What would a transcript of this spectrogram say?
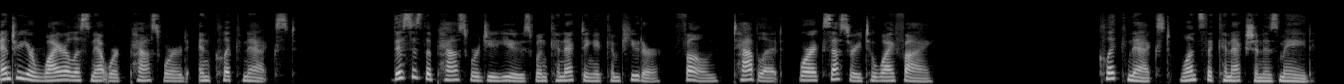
Enter your wireless network password and click Next. This is the password you use when connecting a computer, phone, tablet, or accessory to Wi-Fi. Click Next once the connection is made.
